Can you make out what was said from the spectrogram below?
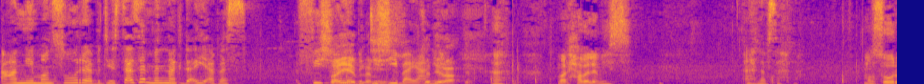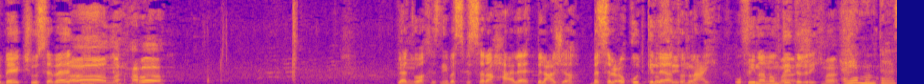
عمي منصور بدي استأذن منك دقيقة بس. في شغلة طيب بدي اجيبها خدي يعني. راحتك. مرحبا لميس. أهلا وسهلا. منصور بيك شو سبقتني آه مرحبا. لا تواخذني بس بصراحة علقت بالعجقة. بس العقود كلياتهم. معي وفينا نمضي ماشي، دغري. ماشي. إيه ممتاز.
